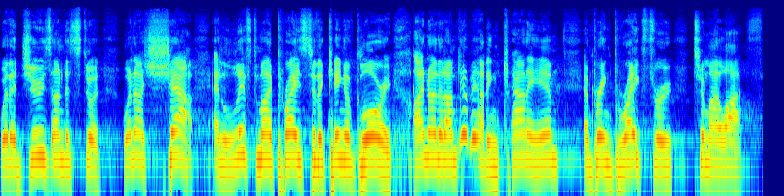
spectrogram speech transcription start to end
where the Jews understood when I shout and lift my praise to the King of glory, I know that I'm going to be able to encounter him and bring breakthrough to my life.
